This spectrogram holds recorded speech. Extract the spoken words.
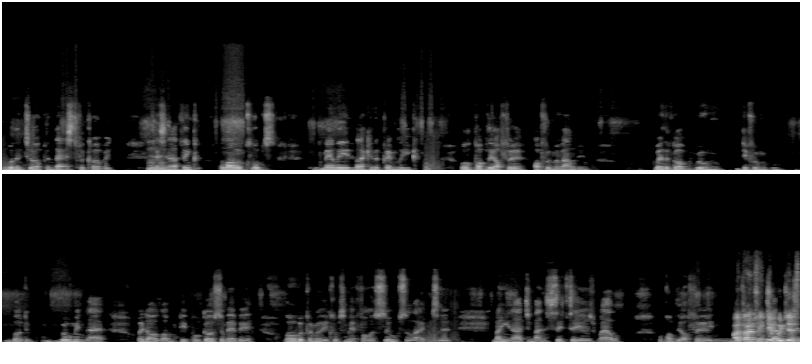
willing to open theirs for COVID Mhm. testing. I think a lot of clubs, mainly like in the Premier League, will probably offer offer them around in where they've got room, different load of room in there when all them people go. So maybe other Premier League clubs may follow suit. So like to Man United, Man City as well will probably offer. in- I don't think it would just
